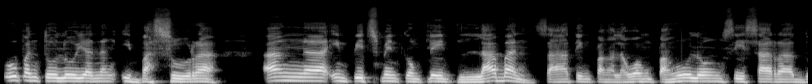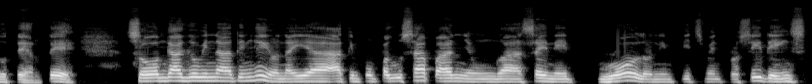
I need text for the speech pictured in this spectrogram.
upang tuluyan ng ibasura ang ah, impeachment complaint laban sa ating pangalawang pangulong si Sara Duterte. So ang gagawin natin ngayon ay ah, ating pong pag-usapan yung ah, Senate role on impeachment proceedings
